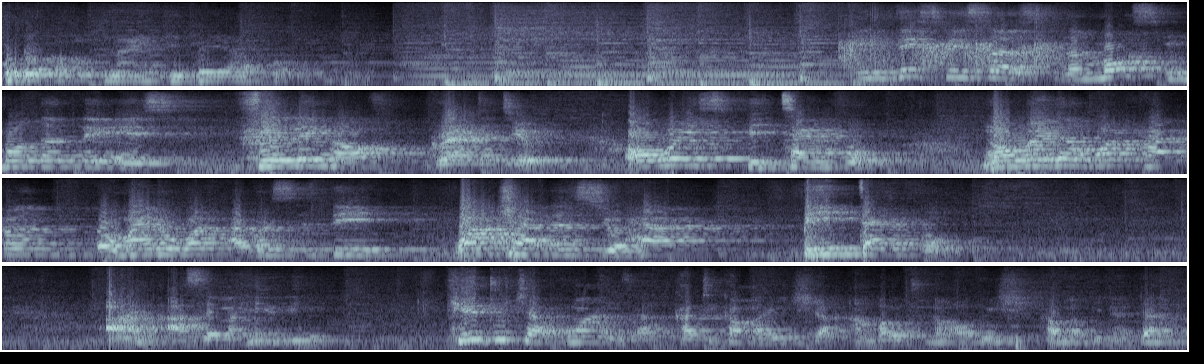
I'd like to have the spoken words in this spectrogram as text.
kutoka na ekipe yako In this business, the most important thing is feeling of gratitude. Always be thankful. No matter what happened, no matter what adversity, what challenge you have, be thankful. Aya, asema hivi, kitu cha kwanza katika maisha ambayo tunaoishi kama binadamu,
